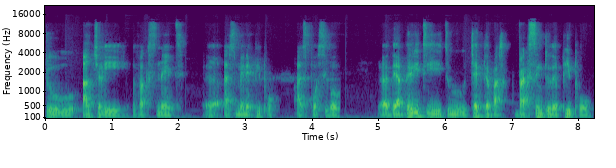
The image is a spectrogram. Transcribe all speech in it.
to actually vaccinate uh, as many people as possible. Uh, the ability to take the vac- vaccine to the people,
